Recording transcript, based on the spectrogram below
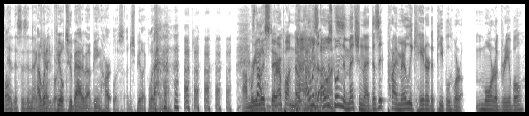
Well, and this is in that I wouldn't feel too bad about being heartless. I'll just be like, listen, man, I'm realistic. Grandpa knows. I was he I was going to mention that. Does it primarily cater to people who are more agreeable?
